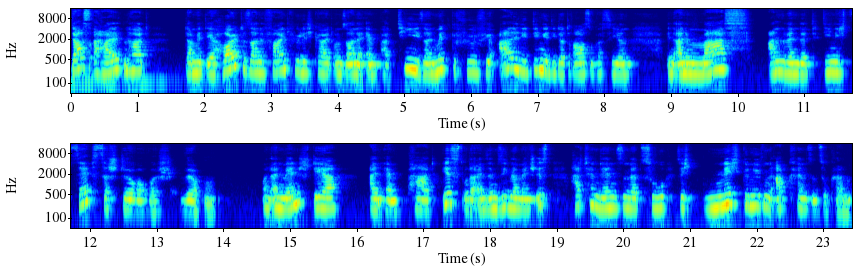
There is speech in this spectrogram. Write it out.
das erhalten hat, damit er heute seine Feinfühligkeit und seine Empathie, sein Mitgefühl für all die Dinge, die da draußen passieren, in einem Maß anwendet, die nicht selbstzerstörerisch wirken. Und ein Mensch, der ein Empath ist oder ein sensibler Mensch ist, hat Tendenzen dazu, sich nicht genügend abgrenzen zu können.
